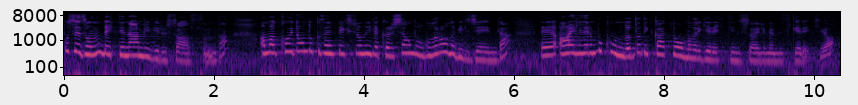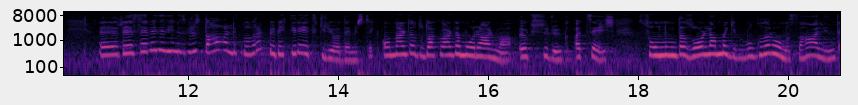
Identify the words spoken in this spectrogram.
Bu sezonun beklenen bir virüsü aslında. Ama COVID-19 enfeksiyonu ile karışan bulguları olabileceğinden e, ailelerin bu konuda da dikkatli olmaları gerektiğini söylememiz gerekiyor. E, RSV dediğimiz virüs daha ağırlıklı olarak bebekleri etkiliyor demiştik. Onlarda dudaklarda morarma, öksürük, ateş, solunumda zorlanma gibi bulgular olması halinde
